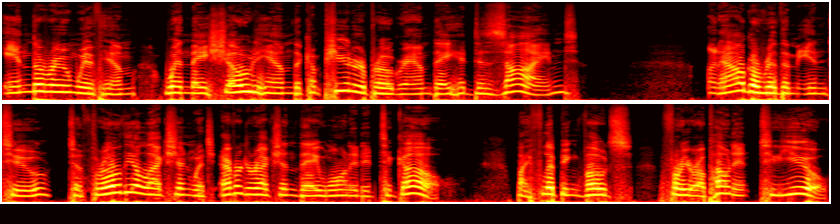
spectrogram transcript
in the room with him when they showed him the computer program they had designed an algorithm into to throw the election whichever direction they wanted it to go by flipping votes for your opponent to you.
